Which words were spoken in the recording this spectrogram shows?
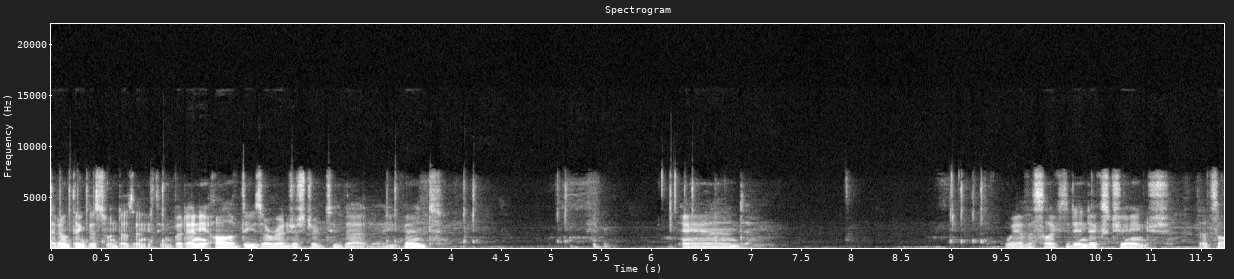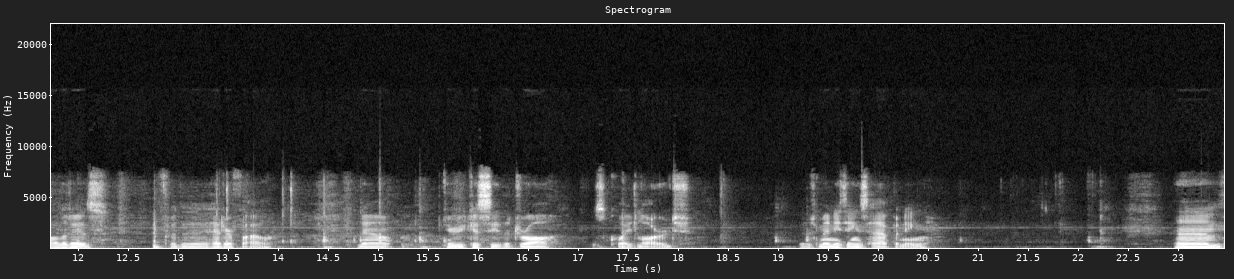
I don't think this one does anything, but any all of these are registered to that event. And we have a selected index change. That's all it is for the header file. Now, here you can see the draw is quite large. There's many things happening. Um,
